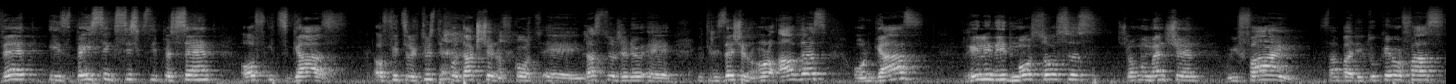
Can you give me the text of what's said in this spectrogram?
that is basing 60% of its gas, of its electricity production, of course, uh, industrial uh, utilization or others, on gas, really need more sources. Shlomo mentioned, we find somebody took care of us,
